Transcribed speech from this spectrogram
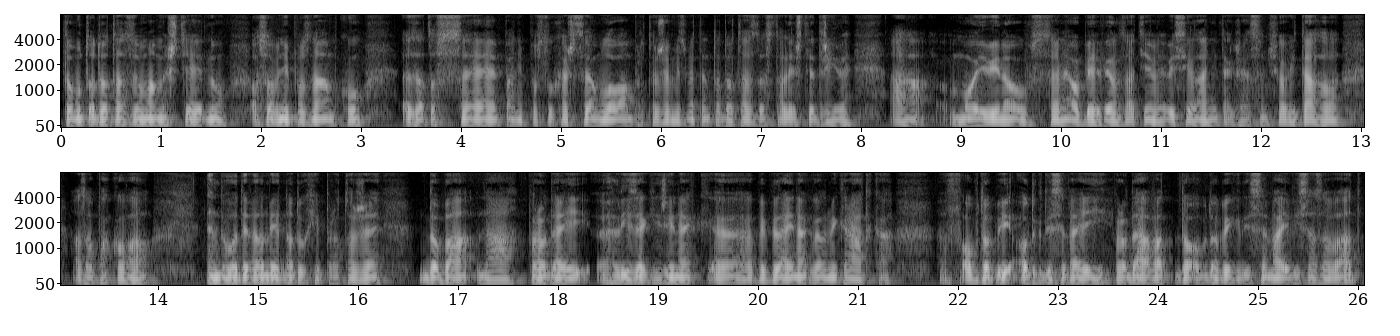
tomuto dotazu mám ještě jednu osobní poznámku. Za to se paní posluchačce omlouvám, protože my jsme tento dotaz dostali ještě dříve a mojí vinou se neobjevil zatím ve vysílání, takže já jsem si ho vytáhl a zopakoval. Ten důvod je velmi jednoduchý, protože doba na prodej hlízek jiřinek eh, by byla jinak velmi krátká. V období, od kdy se dají prodávat, do období, kdy se mají vysazovat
